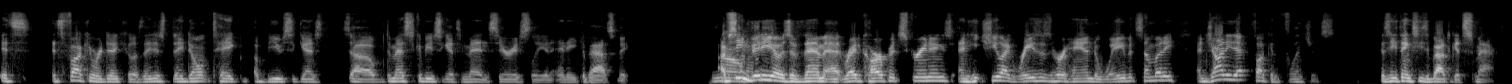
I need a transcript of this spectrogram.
It's it's fucking ridiculous. They just they don't take abuse against uh, domestic abuse against men seriously in any capacity. I've seen videos of them at red carpet screenings, and he she like raises her hand to wave at somebody, and Johnny Depp fucking flinches because he thinks he's about to get smacked.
